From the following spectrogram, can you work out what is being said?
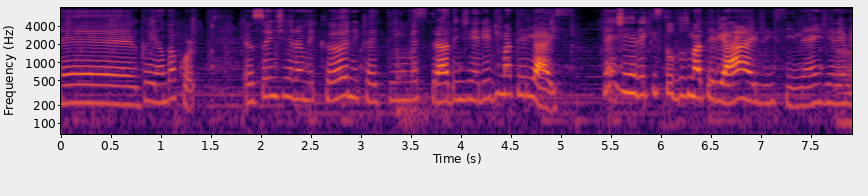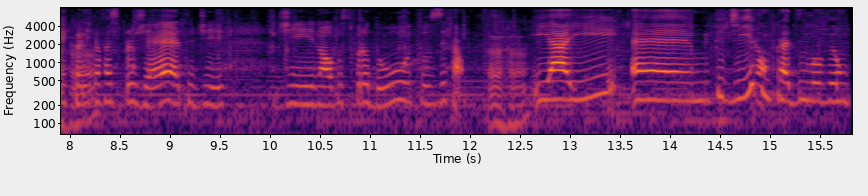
é, ganhando a cor. Eu sou engenheira mecânica e tenho mestrado em engenharia de materiais. Que é a engenharia que estuda os materiais em si, né? A engenharia uhum. mecânica faz projeto de, de novos produtos e tal. Uhum. E aí é, me pediram para desenvolver um.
